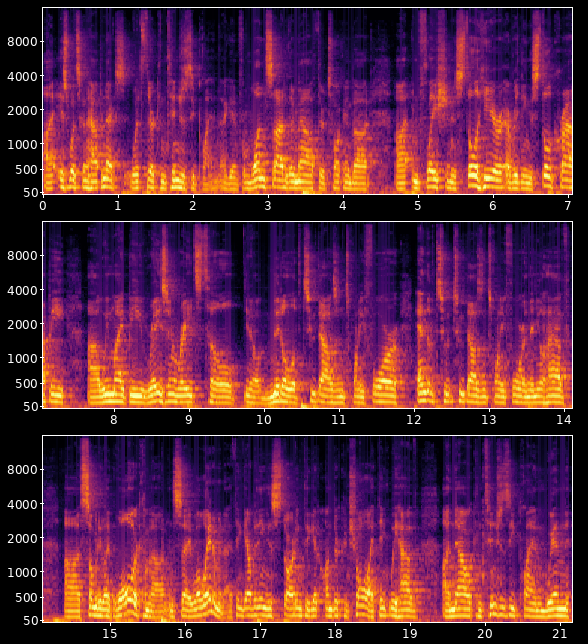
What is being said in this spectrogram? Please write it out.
uh, is what's going to happen next. What's their contingency plan? Again, from one side of their mouth, they're talking about uh, inflation is still here, everything is still crappy. Uh, we might be raising rates till you know middle of 2024, end of 2024, and then you'll have uh, somebody like Waller come out and say, well, wait a minute, I think everything is starting to get under control. I think we have uh, now a contingency plan when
